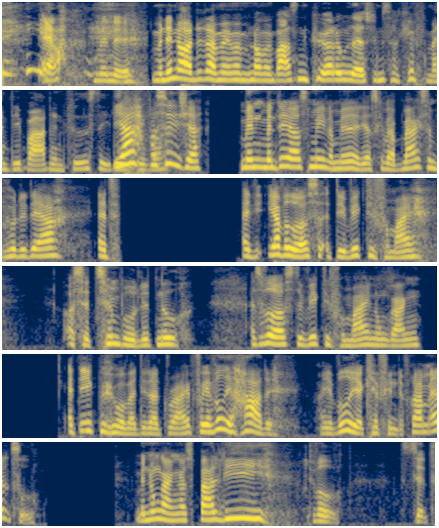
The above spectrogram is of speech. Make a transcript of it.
ja. Men øh, Men det når det der med, når man bare sådan kører derud, og jeg synes, at kæft, man, det er bare den fedeste idé. ja, ever. præcis, ja. Men, men det jeg også mener med, at jeg skal være opmærksom på det, det er, at, at jeg ved også, at det er vigtigt for mig at sætte tempoet lidt ned. Altså, jeg ved også, at det er vigtigt for mig nogle gange, at det ikke behøver at være det der drive. For jeg ved, jeg har det. Og jeg ved, jeg kan finde det frem altid. Men nogle gange også bare lige, du ved, sætte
